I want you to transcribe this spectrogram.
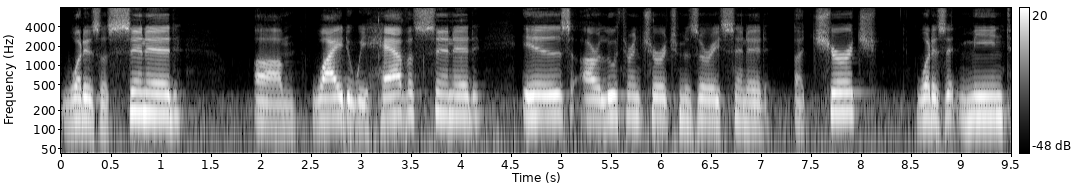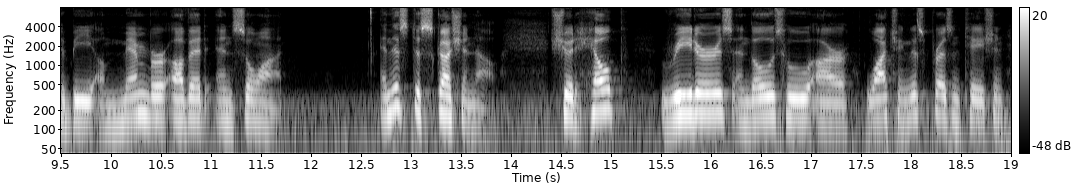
what is a synod, um, why do we have a synod? Is our Lutheran Church Missouri Synod a church? What does it mean to be a member of it? And so on. And this discussion now should help readers and those who are watching this presentation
